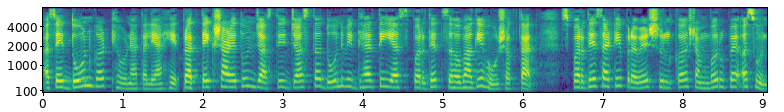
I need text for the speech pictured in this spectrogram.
असे दोन गट ठेवण्यात आले आहेत. प्रत्येक शाळेतून जास्तीत जास्त दोन विद्यार्थी या स्पर्धेत सहभागी होऊ शकतात. स्पर्धेसाठी प्रवेश शुल्क शंभर रुपये असून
